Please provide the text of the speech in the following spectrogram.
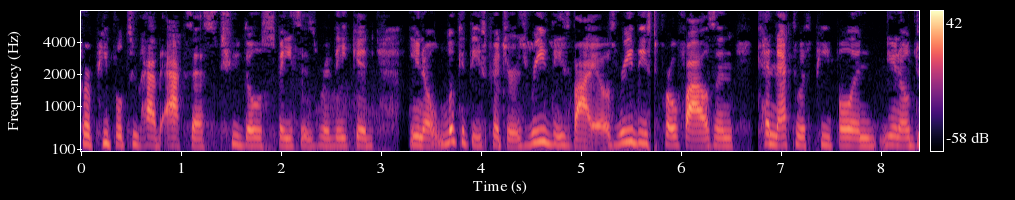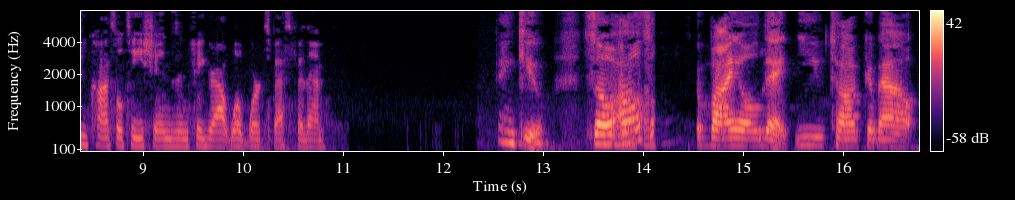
for people to have access to those spaces where they could, you know, look at these pictures, read these bios, read these profiles and connect with people and, you know, do consultations and figure out what works best for them. Thank you. So, You're also welcome. in your bio that you talk about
